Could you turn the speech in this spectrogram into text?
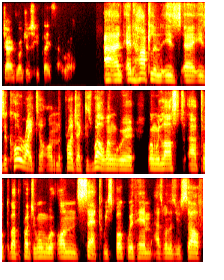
Jared Rogers who plays that role and Ed Hartland is uh, is a co-writer on the project as well. When we were when we last uh, talked about the project, when we were on set, we spoke with him as well as yourself.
